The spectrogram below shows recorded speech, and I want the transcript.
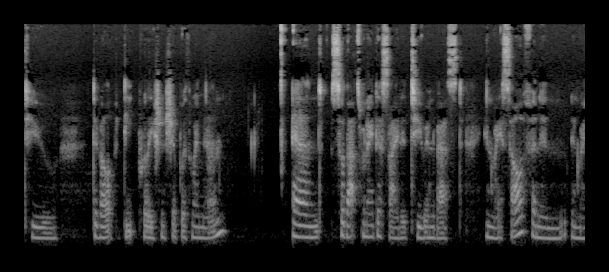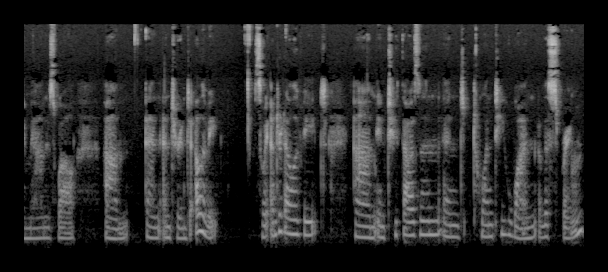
to develop a deep relationship with my man. And so that's when I decided to invest in myself and in, in my man as well um, and enter into Elevate. So I entered Elevate um, in 2021 of the spring.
